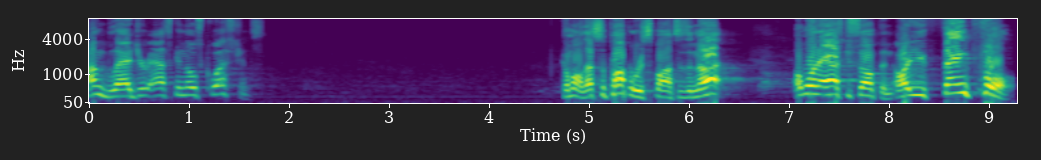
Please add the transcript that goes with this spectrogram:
I'm glad you're asking those questions. Come on, that's the proper response, is it not? I want to ask you something. Are you thankful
